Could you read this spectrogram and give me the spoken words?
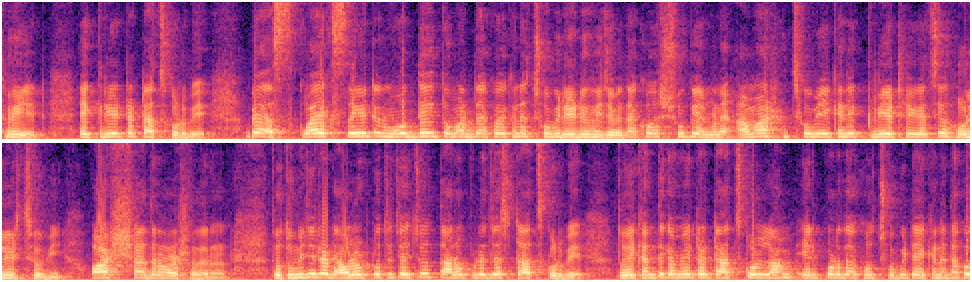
ক্রিয়েট এই ক্রিয়েটে টাচ করবে। ব্যাস, কয়েক সেকেন্ডের মধ্যেই তোমার দেখো এখানে ছবি রেডি হয়ে যাবে। দেখো সুকের মানে আমার ছবি এখানে ক্রিয়েট হয়ে গেছে হোলির ছবি, অসাধারণ অসাধারণ। তো তুমি যেটা ডাউনলোড করতে চাইছো, তার উপরে জাস্ট টাচ করবে। তো এখান থেকে আমি এটা টাচ করলাম, এরপর দেখো ছবিটা এখানে দেখো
